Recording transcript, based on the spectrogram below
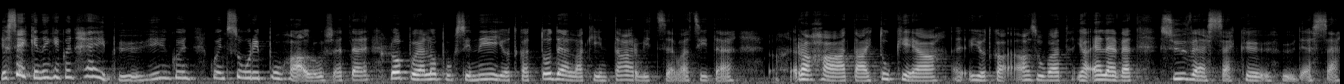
Ja sekin niin kuin heipyy, niin kuin, kuin suuri puhallus, että loppujen lopuksi ne, jotka todellakin tarvitsevat sitä rahaa tai tukea, jotka asuvat ja elävät syvässä köyhyydessä.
